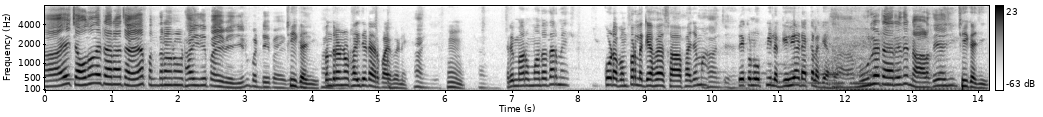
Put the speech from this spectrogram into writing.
ਹਾਂ ਇਹ 14 ਦੇ ਟਾਇਰਾਂ ਚ ਆਇਆ 15 ਨੂੰ 28 ਦੇ ਪਏ ਵੇ ਜੀ ਇਹਨੂੰ ਵੱਡੇ ਪਏ ਵੇ। ਠੀਕ ਹੈ ਜੀ 15 ਨੂੰ 28 ਦੇ ਟਾਇਰ ਪਾਏ ਹੋਏ ਨੇ। ਹਾਂਜੀ। ਹੂੰ। ਰਿਮਾ ਰੁਮਾ ਦਾ ਧਰਮੇ ਘੋੜਾ ਬੰਪਰ ਲੱਗਿਆ ਹੋਇਆ ਸਾਫ਼ ਹੈ ਜਮਾ? ਹਾਂਜੀ। ਤੇ ਕਨੋਪੀ ਲੱਗੀ ਹੋਈ ਹੈ ਡੈਕ ਲੱਗਿਆ ਹੋਇਆ? ਹਾਂ ਮੂਰਲੇ ਟਾਇਰ ਇਹਦੇ ਨਾਲ ਦੇ ਆ ਜੀ। ਠੀਕ ਹੈ ਜੀ।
